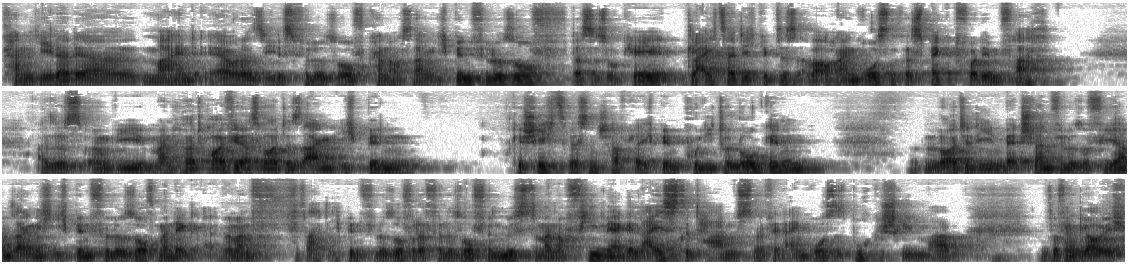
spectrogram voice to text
kann jeder, der meint, er oder sie ist Philosoph, kann auch sagen, ich bin Philosoph, das ist okay. Gleichzeitig gibt es aber auch einen großen Respekt vor dem Fach. Also es ist irgendwie, man hört häufig, dass Leute sagen, ich bin Geschichtswissenschaftler, ich bin Politologin. Leute, die einen Bachelor in Philosophie haben, sagen nicht, ich bin Philosoph. Man denkt, wenn man sagt, ich bin Philosoph oder Philosophin, müsste man noch viel mehr geleistet haben, müsste man vielleicht ein großes Buch geschrieben haben. Insofern glaube ich,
